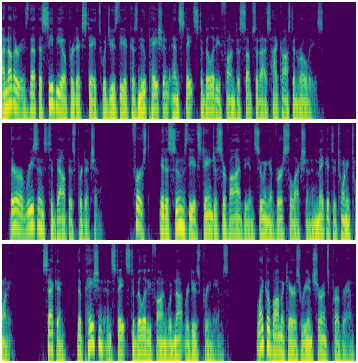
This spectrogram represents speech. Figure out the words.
Another is that the CBO predicts states would use the AHCA's new Patient and State Stability Fund to subsidize high cost enrollees. There are reasons to doubt this prediction. First, it assumes the exchanges survive the ensuing adverse selection and make it to 2020. Second, the Patient and State Stability Fund would not reduce premiums. Like Obamacare's reinsurance program,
